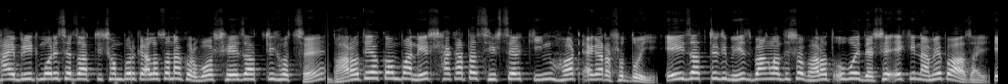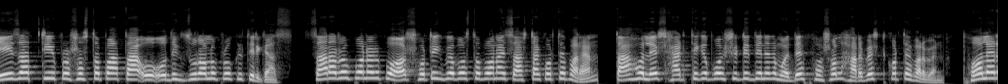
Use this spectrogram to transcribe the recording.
হাইব্রিড মরিচের জাতটি সম্পর্কে আলোচনা করব সেই জাতটি হচ্ছে ভারতীয় কোম্পানির শাখাতা সিটসের কিং হট এগারোশো দুই। এই জাতটির বীজ বাংলাদেশ ও ভারত উভয় দেশে একই নামে পাওয়া যায়। এই জাতটি প্রশস্ত পাতা ও অধিক জোরালো প্রকৃতির গাছ। চারা রোপণের পর সঠিক ব্যবস্থাপনায় চাষটা করতে পারেন, তাহলে ষাট থেকে পঁয়ষট্টি দিনের মধ্যে ফসল হারভেস্ট করতে পারবেন। ফলের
